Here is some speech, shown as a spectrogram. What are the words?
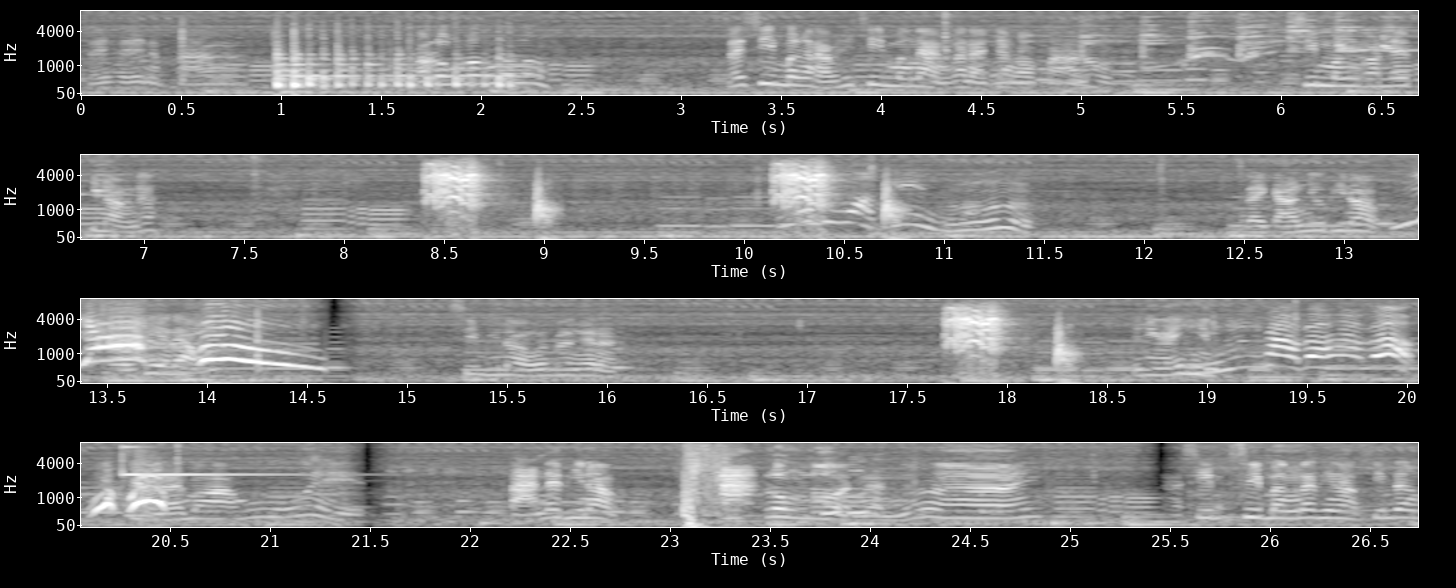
ใส่ใส่น้ำปลาเอาลงลงลงลง ใส่ซิมเบิ่งกันนะที่ซิมเบิ่งหนังกันนะจังเอาปลาลงซิมเบิ่งก่อนเด้อพี่น้องเด้อไม่หัวกินอืมรายการอยู่พี่น้องโอเคแล้วซิมพี่น้องเบิ่งกันนะเป็นยังไงหินทำแล้วทำแล้วแซ่บอะไรมาอุ้ยตานได้อพี่น้องอะลงโดดนั่นเอ้ยอะซิมซิมเบิ่งได้อพี่น้องซิมเด้อ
